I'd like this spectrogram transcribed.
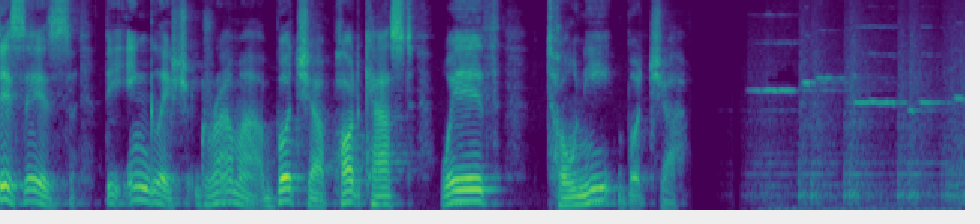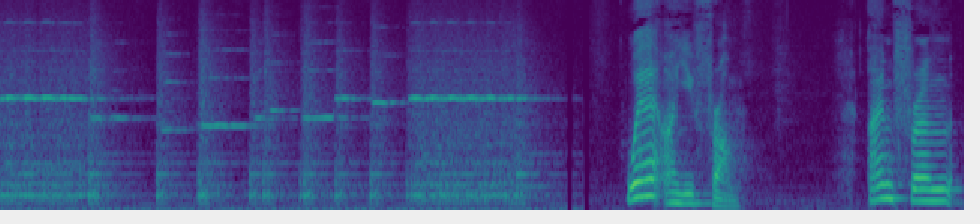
This is the English Grammar Butcher podcast with Tony Butcher. Where are you from? I'm from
